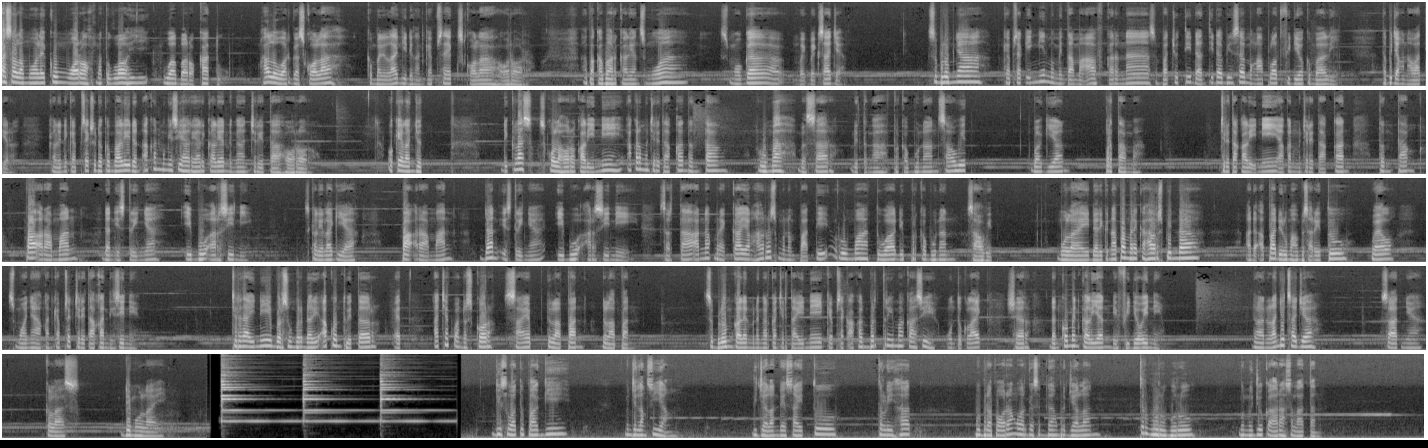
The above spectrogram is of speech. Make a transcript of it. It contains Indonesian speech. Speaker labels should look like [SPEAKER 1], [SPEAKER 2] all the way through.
[SPEAKER 1] Assalamualaikum warahmatullahi wabarakatuh. Halo warga sekolah Kembali lagi dengan Capsek Sekolah Horor. Apa kabar kalian semua? Semoga baik-baik saja. Sebelumnya Capsek ingin meminta maaf karena sempat cuti dan tidak bisa mengupload video kembali. Tapi jangan khawatir Kali ini Capsek sudah kembali dan akan mengisi hari-hari kalian dengan cerita horor. Oke lanjut di kelas sekolah horor kali ini akan menceritakan tentang rumah besar di tengah perkebunan sawit bagian pertama. Cerita kali ini akan menceritakan tentang Pak Raman dan istrinya Ibu Arsini. Sekali lagi ya, Pak Raman dan istrinya Ibu Arsini serta anak mereka yang harus menempati rumah tua di perkebunan sawit. Mulai dari kenapa mereka harus pindah, ada apa di rumah besar itu, well, semuanya akan Capsek ceritakan di sini. Cerita ini bersumber dari akun Twitter at acep underscore sayap 88. Sebelum kalian mendengarkan cerita ini, Capsek akan berterima kasih untuk like, share, dan komen kalian di video ini. Dan lanjut saja, saatnya kelas dimulai. Di suatu pagi menjelang siang, di jalan desa itu terlihat beberapa orang warga sedang berjalan terburu-buru menuju ke arah selatan.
